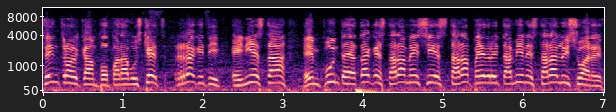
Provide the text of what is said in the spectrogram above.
Centro del campo para Busquets, Rakitic e Iniesta. En punta de ataque estará Messi, estará Pedro y también estará Luis Suárez.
